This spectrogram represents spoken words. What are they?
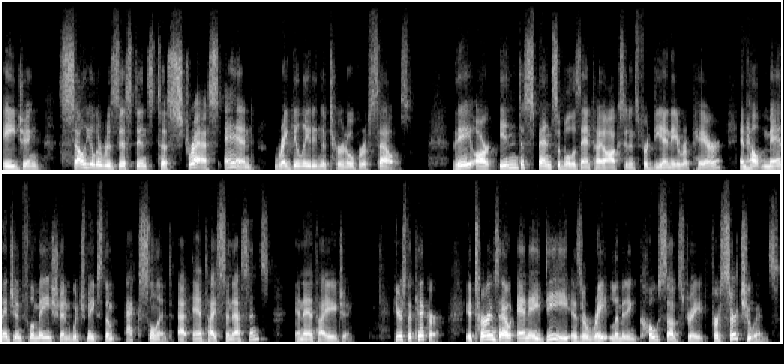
aging, cellular resistance to stress, and regulating the turnover of cells. They are indispensable as antioxidants for DNA repair and help manage inflammation, which makes them excellent at anti senescence and anti aging. Here's the kicker. It turns out NAD is a rate limiting co-substrate for sirtuins.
